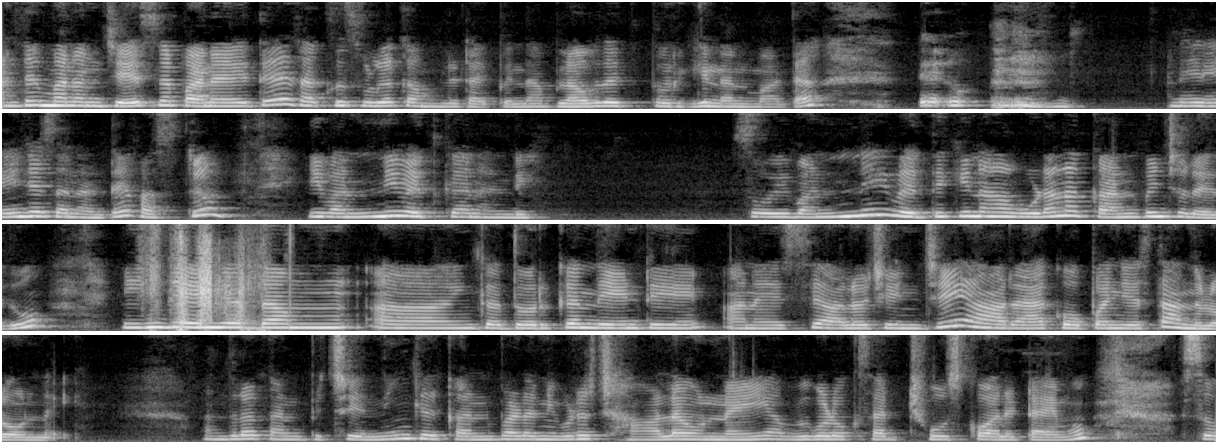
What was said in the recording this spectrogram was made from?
అంటే మనం చేసిన పని అయితే సక్సెస్ఫుల్గా కంప్లీట్ అయిపోయింది. ఆ బ్లౌజ్ అయితే దొరికిందనమాట నేను ఏం చేశానంటే ఫస్ట్ ఇవన్నీ వెతికానండి. సో ఇవన్నీ వెతికినా కూడా నాకు కనిపించలేదు. ఇంకేం చేద్దాం? ఇంకా దొరికింది ఏంటి అనేసి ఆలోచించి ఆ ర్యాక్ ఓపెన్ చేస్తే అందులో ఉన్నాయి. అందులో కనిపించింది ఇంకా కనపడని కూడా చాలా ఉన్నాయి. అవి కూడా ఒకసారి చూసుకోవాలి టైము. సో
